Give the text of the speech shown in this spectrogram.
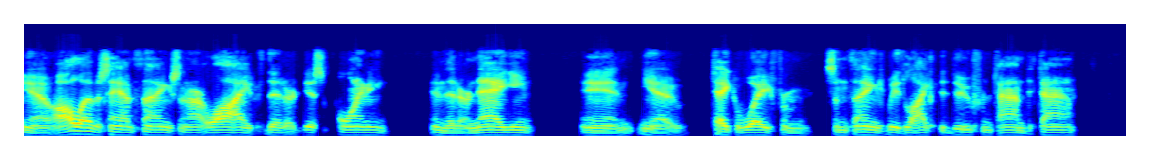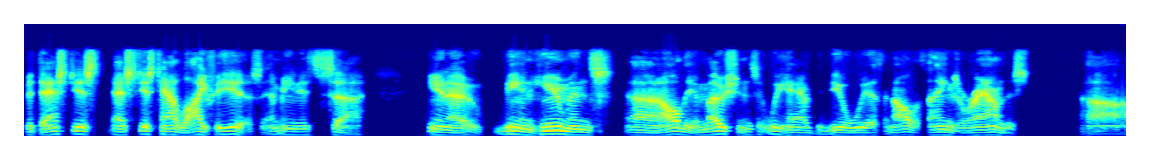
You know, all of us have things in our life that are disappointing and that are nagging and, you know, take away from some things we'd like to do from time to time. But that's just that's just how life is. I mean, it's uh, you know, being humans uh, and all the emotions that we have to deal with and all the things around us, uh,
